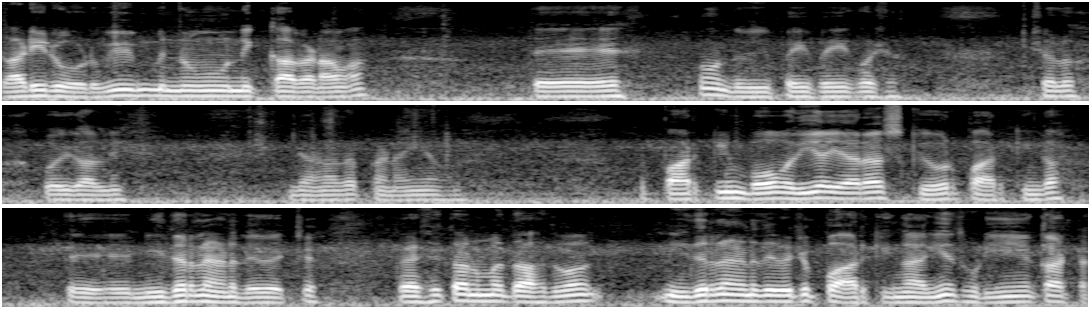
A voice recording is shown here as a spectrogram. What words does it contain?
ਗਾੜੀ ਰੋਡ ਵੀ ਮੈਨੂੰ ਨਿੱਕਾ ਪੈਣਾ ਵਾ। ਤੇ ਧੁੰਦ ਵੀ ਪਈ ਪਈ ਕੁਛ। ਚਲੋ, ਕੋਈ ਗੱਲ ਨਹੀਂ ਜਾਣਾ ਤਾਂ ਪੈਣਾ ਹੀ ਆ ਹੁਣ। ਤੇ ਪਾਰਕਿੰਗ ਬਹੁਤ ਵਧੀਆ ਯਾਰ ਆ ਸਿਕਿਉਰ ਪਾਰਕਿੰਗ ਆ ਤੇ ਨੀਦਰਲੈਂਡ ਦੇ ਵਿੱਚ। ਵੈਸੇ ਤੁਹਾਨੂੰ ਮੈਂ ਦੱਸ ਦਵਾਂ ਨੀਦਰਲੈਂਡ ਦੇ ਵਿੱਚ ਪਾਰਕਿੰਗ ਆ ਗਈਆਂ ਥੋੜੀਆਂ ਜਿਹੀਆਂ ਘੱਟ।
